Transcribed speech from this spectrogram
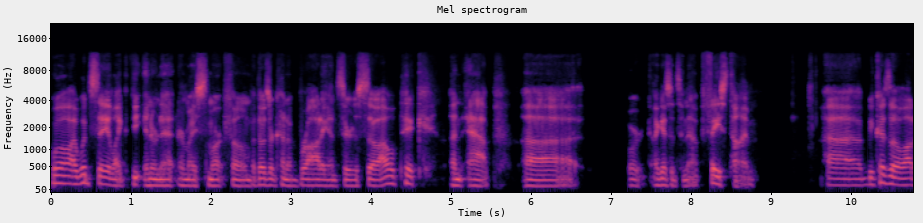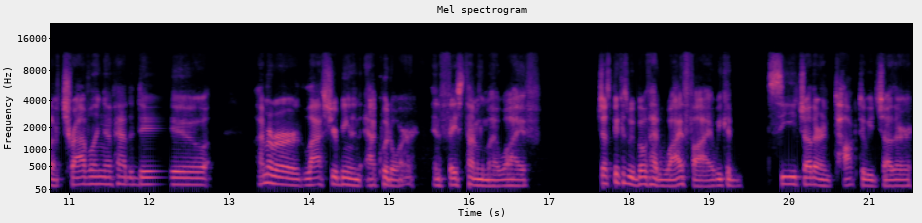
Well, I would say like the internet or my smartphone, but those are kind of broad answers. So I will pick an app, uh, or I guess it's an app, FaceTime. uh, because of a lot of traveling I've had to do. I remember last year being in Ecuador and FaceTiming my wife. Just because we both had Wi Fi, we could see each other and talk to each other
